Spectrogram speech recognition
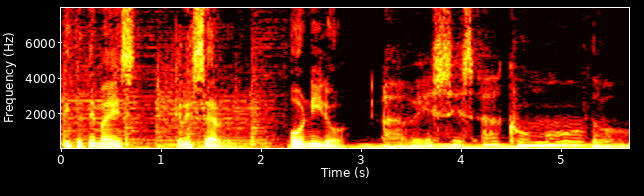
Este tema es Crecer, Oniro. A veces acomodo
